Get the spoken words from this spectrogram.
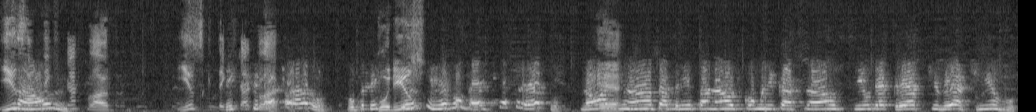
Isso Não. tem que ficar claro. Isso que tem, Tem que ficar ficar claro. claro. Por tem isso- que resolver esse decreto. Não É. adianta abrir canal de comunicação se o decreto estiver ativo.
